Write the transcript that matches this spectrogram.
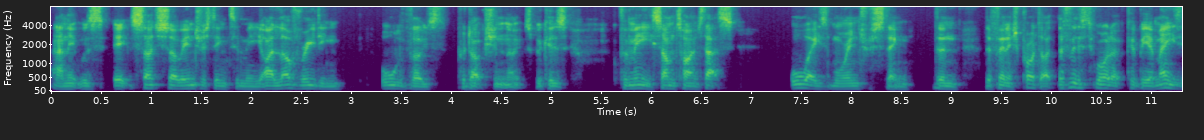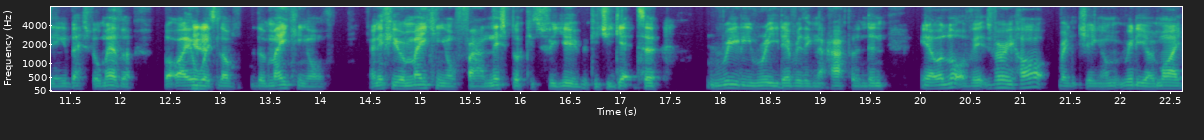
And it was, it's such so interesting to me. I love reading all of those production notes because for me, sometimes that's always more interesting than the finished product. The finished product could be amazing, the best film ever, but I Yeah. always love the making of. And if you're a making of fan, this book is for you because you get to really read everything that happened. And you know, a lot of it is very heart wrenching. I'm really, you know, my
